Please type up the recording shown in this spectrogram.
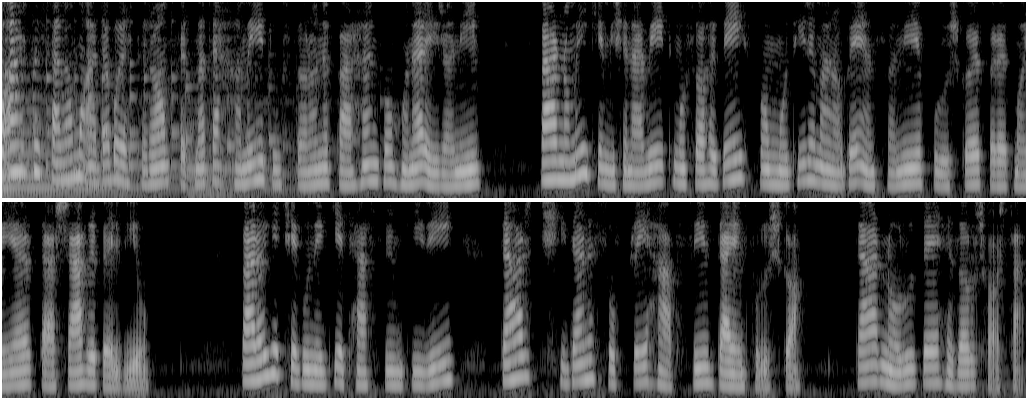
با عرض سلام و ادب و احترام خدمت همه دوستداران فرهنگ و هنر ایرانی برنامه‌ای که میشنوید مصاحبه است با مدیر منابع انسانی فروشگاه فردمایر در شهر بلویو. برای چگونگی تصمیم گیری در چیدن سفره هفسین در این فروشگاه در نوروز 1400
